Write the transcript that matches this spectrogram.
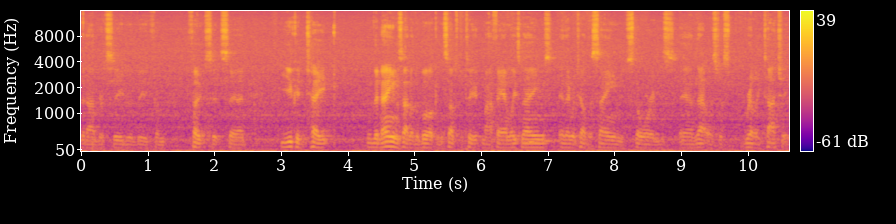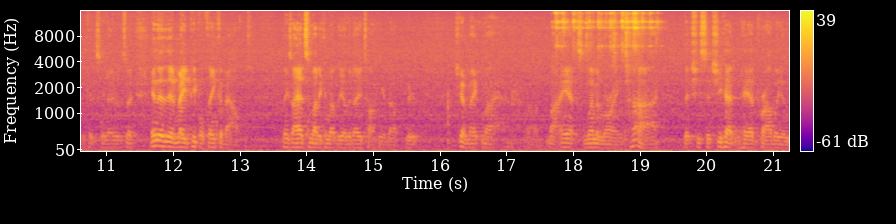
that i've received would be from folks that said you could take the names out of the book and substitute my family's names, and they would tell the same stories, and that was just really touching because you know, and then it made people think about things. I had somebody come up the other day talking about she's going to make my uh, my aunt's lemon meringue pie that she said she hadn't had probably in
